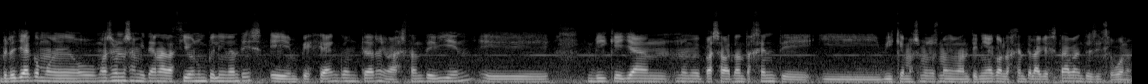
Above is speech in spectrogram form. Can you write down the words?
pero ya como más o menos a mitad de natación, un pelín antes, eh, empecé a encontrarme bastante bien. Eh, vi que ya no me pasaba tanta gente y vi que más o menos me mantenía con la gente a la que estaba. Entonces dije, bueno,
